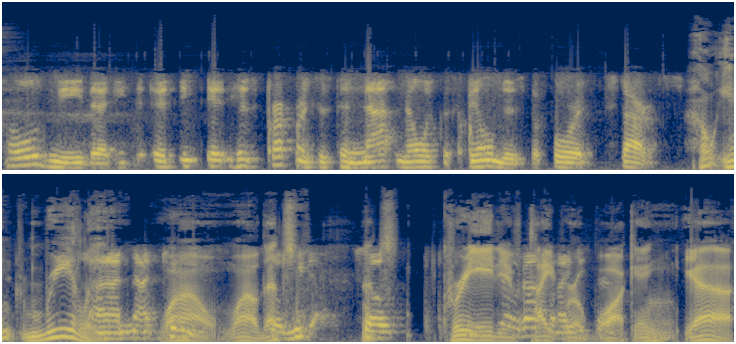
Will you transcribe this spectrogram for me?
told me that he, it, it, it, his preference is to not know what the film is before it starts. How in really? Not wow, wow. That's, So we- so that's creative we showed up and I tightrope walking. Yeah.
